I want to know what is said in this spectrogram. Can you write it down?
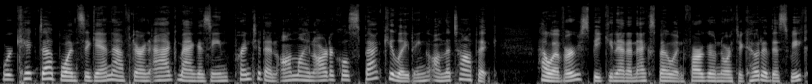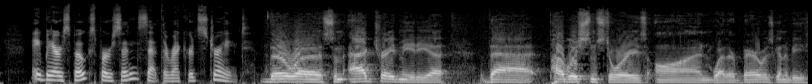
were kicked up once again after an ag magazine printed an online article speculating on the topic. However, speaking at an expo in Fargo, North Dakota this week, a Bayer spokesperson set the record straight. There was some ag trade media that published some stories on whether Bayer was going to be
